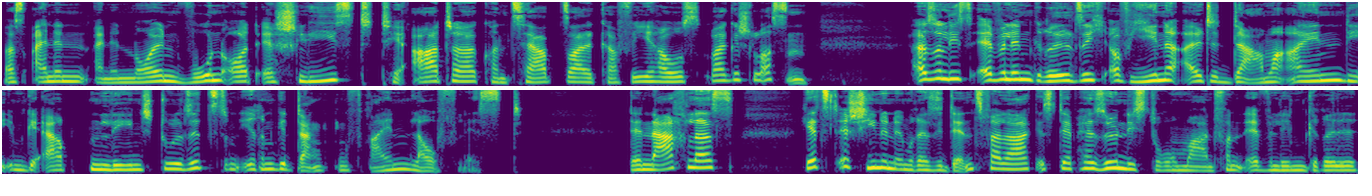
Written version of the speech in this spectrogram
was einen einen neuen Wohnort erschließt, Theater, Konzertsaal, Kaffeehaus, war geschlossen. Also ließ Evelyn Grill sich auf jene alte Dame ein, die im geerbten Lehnstuhl sitzt und ihren Gedanken freien Lauf lässt. Der Nachlass, jetzt erschienen im Residenzverlag, ist der persönlichste Roman von Evelyn Grill.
